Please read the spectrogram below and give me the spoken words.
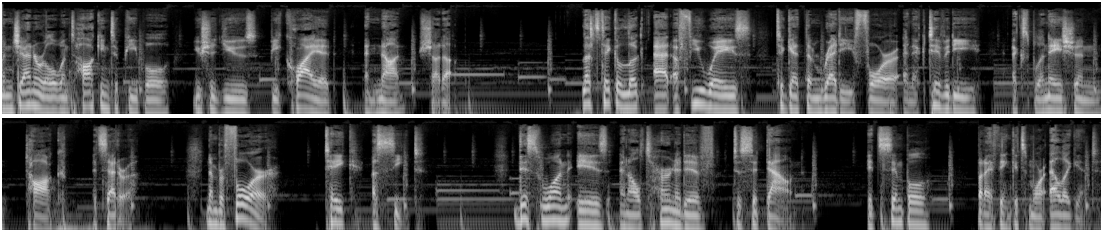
in general, when talking to people, you should use be quiet and not shut up. Let's take a look at a few ways to get them ready for an activity, explanation, talk, etc. Number four, take a seat. This one is an alternative to sit down. It's simple, but I think it's more elegant.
